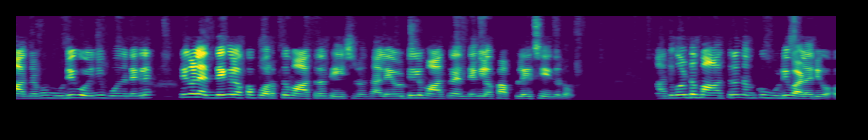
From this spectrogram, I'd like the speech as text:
മാത്രം ഇപ്പൊ മുടി കൊഴിഞ്ഞു പോകുന്നുണ്ടെങ്കിൽ നിങ്ങൾ എന്തെങ്കിലുമൊക്കെ പുറത്ത് മാത്രം തേച്ചിടും. തലയോട്ടിയിൽ മാത്രം എന്തെങ്കിലുമൊക്കെ അപ്ലൈ ചെയ്തിടും. അതുകൊണ്ട് മാത്രം നമുക്ക് മുടി വളരുമോ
